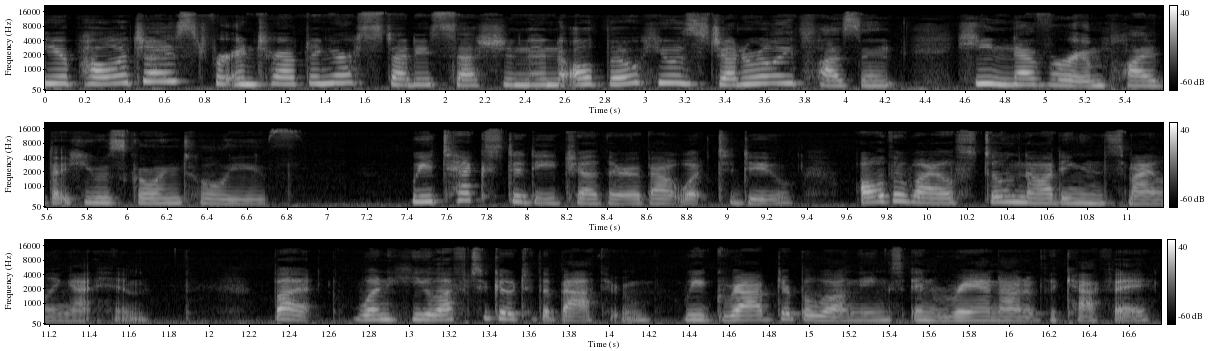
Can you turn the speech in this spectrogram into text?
He apologized for interrupting our study session, and although he was generally pleasant, he never implied that he was going to leave. We texted each other about what to do, all the while still nodding and smiling at him. But when he left to go to the bathroom, we grabbed our belongings and ran out of the cafe.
